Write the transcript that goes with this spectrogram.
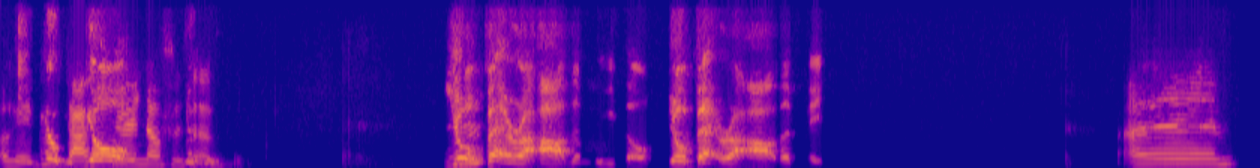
Okay, No, but that's you're- fair enough. Is that... You're Hmm? better at art than me, though. You're better at art than me. Um.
